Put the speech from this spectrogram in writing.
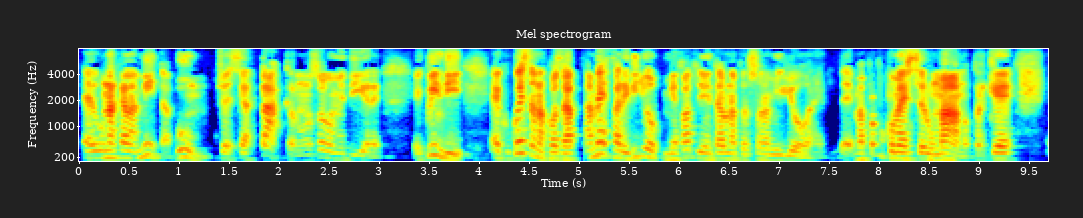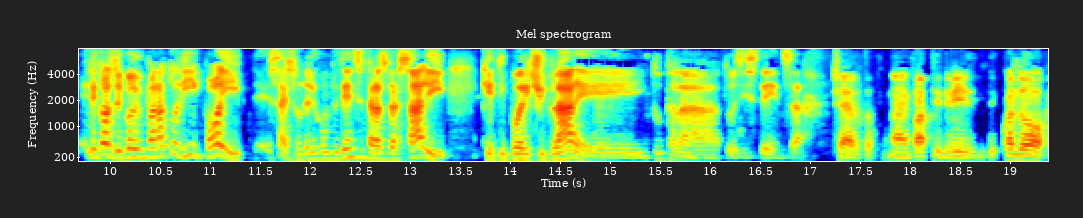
è una calamita, boom, cioè si attaccano, non so come dire. E quindi, ecco, questa è una cosa. A me fare video mi ha fatto diventare una persona migliore, eh, ma proprio come essere umano, perché le cose che ho imparato lì, poi, sai, sono delle competenze trasversali che ti puoi riciclare in tutta la tua esistenza. Certo, no, infatti devi, quando,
